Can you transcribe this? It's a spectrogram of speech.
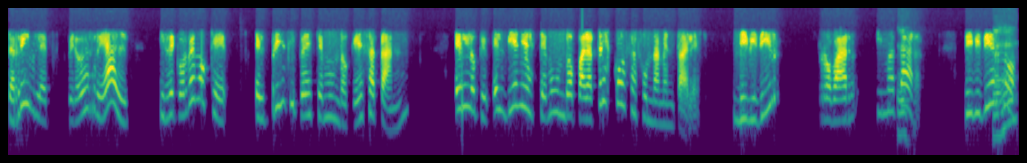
terrible, pero es real. Y recordemos que el príncipe de este mundo, que es Satán, él, lo que, él viene a este mundo para tres cosas fundamentales. Dividir, robar y matar. Dividirnos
